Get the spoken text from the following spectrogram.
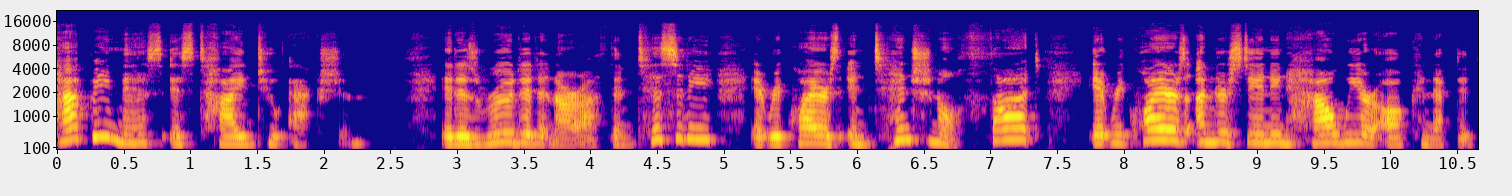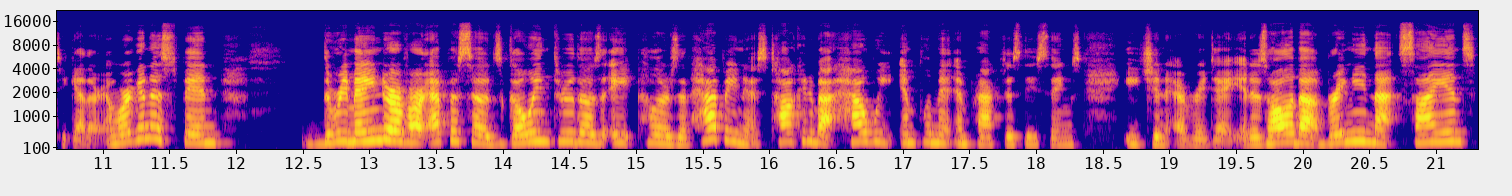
happiness is tied to action. It is rooted in our authenticity. It requires intentional thought. It requires understanding how we are all connected together. And we're going to spend the remainder of our episodes going through those eight pillars of happiness, talking about how we implement and practice these things each and every day. It is all about bringing that science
